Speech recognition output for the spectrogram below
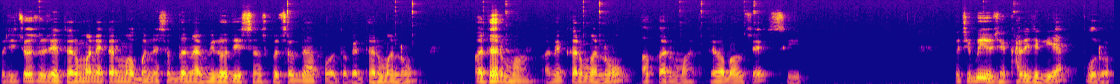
પછી ચોથું છે, ધર્મ અને કર્મ બંને શબ્દોના વિરોધી સંસ્કૃત શબ્દ આપો. તો કે ધર્મનું અધર્મ અને કર્મનું અકર્મ. જવાબ આવશે સી. પછી બીજું છે, ખાલી જગ્યા પૂરો.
